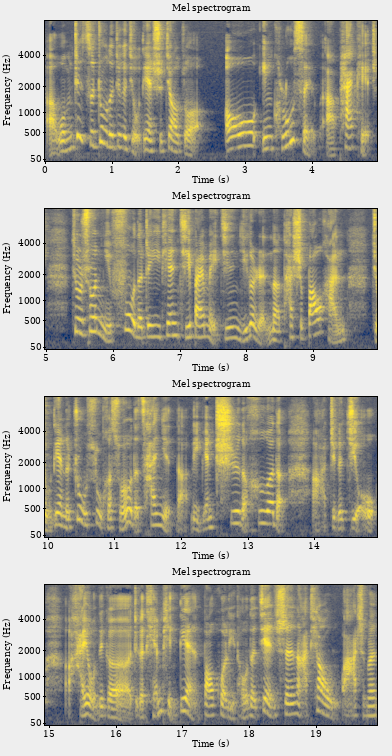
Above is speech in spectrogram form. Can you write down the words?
啊，我们这次住的这个酒店是叫做 All Inclusive 啊 Package，就是说你付的这一天几百美金一个人呢，它是包含。酒店的住宿和所有的餐饮的里边吃的喝的啊，这个酒，还有那个这个甜品店，包括里头的健身啊、跳舞啊，什么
